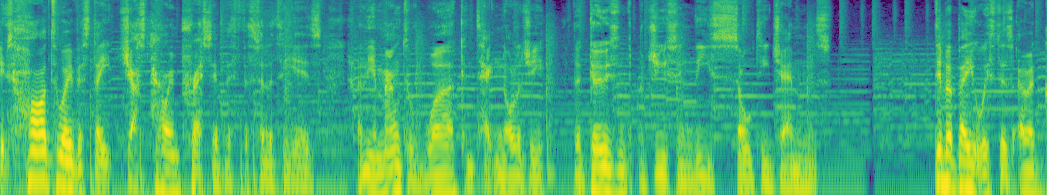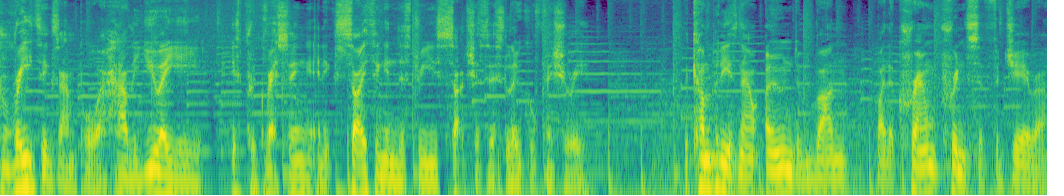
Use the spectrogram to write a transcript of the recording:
It's hard to overstate just how impressive this facility is and the amount of work and technology that goes into producing these salty gems. Dibba Bay oysters are a great example of how the UAE is progressing in exciting industries such as this local fishery. The company is now owned and run by the Crown Prince of Fujairah,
